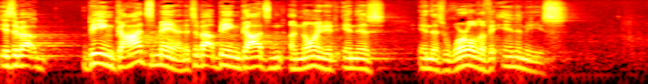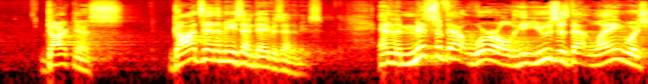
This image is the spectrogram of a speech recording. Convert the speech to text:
is about being God's man. It's about being God's anointed in this, in this world of enemies, darkness, God's enemies and David's enemies. And in the midst of that world, he uses that language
